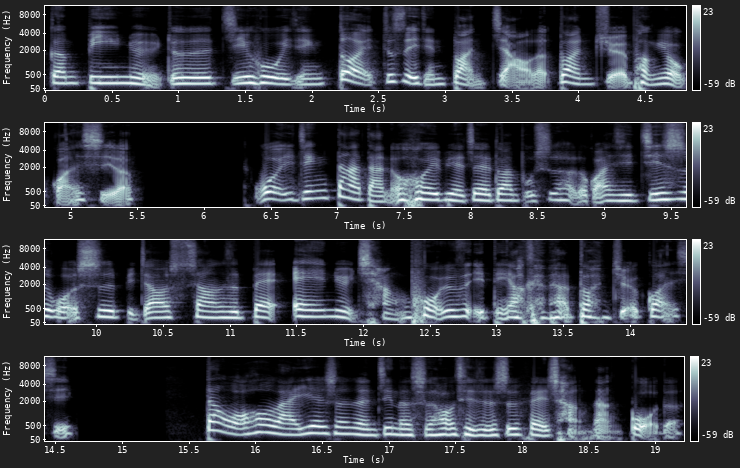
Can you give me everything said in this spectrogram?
跟 B 女，就是几乎已经对，就是已经断交了，断绝朋友关系了。我已经大胆的挥别这段不适合的关系，即使我是比较像是被 A 女强迫，就是一定要跟她断绝关系。但我后来夜深人静的时候，其实是非常难过的。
